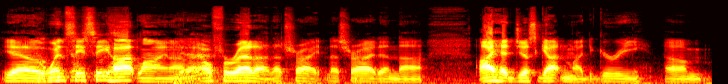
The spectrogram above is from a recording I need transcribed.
Yeah, the WinCC hotline on Yeah. Alpharetta. That's right. That's right. And uh, I had just gotten my degree. Um,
